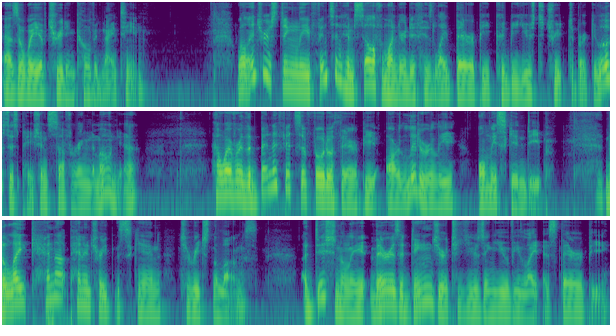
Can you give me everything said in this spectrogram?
as a way of treating COVID 19. Well, interestingly, Finsen himself wondered if his light therapy could be used to treat tuberculosis patients suffering pneumonia. However, the benefits of phototherapy are literally only skin deep. The light cannot penetrate the skin to reach the lungs. Additionally, there is a danger to using UV light as therapy.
